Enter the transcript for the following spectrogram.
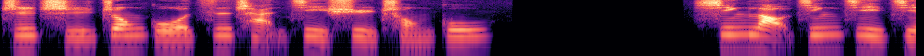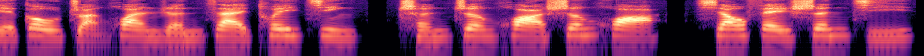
支持中国资产继续重估。新老经济结构转换仍在推进，城镇化深化、消费升级、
